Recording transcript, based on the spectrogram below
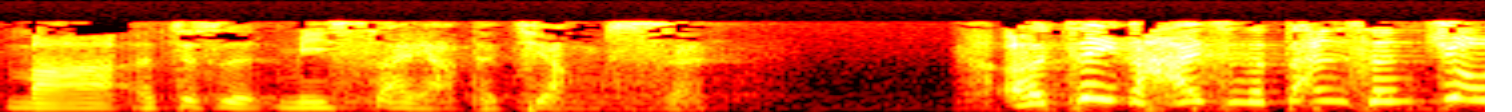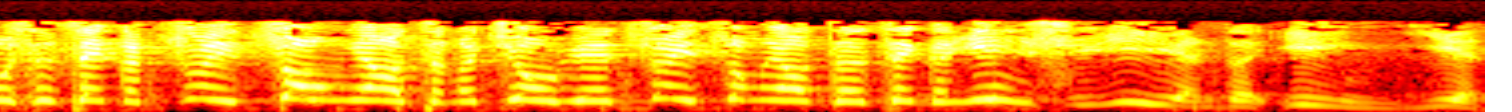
马，就是弥赛亚的降生。而这个孩子的诞生，就是这个最重要、整个旧约最重要的这个应许预言的应验。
